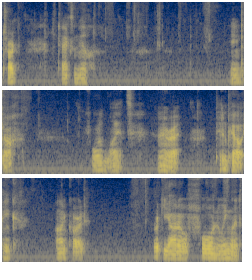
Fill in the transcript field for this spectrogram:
Chark, Jacksonville, and Goff for the Lions. All right, Pen Pal ink on card. Rookie auto for New England,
